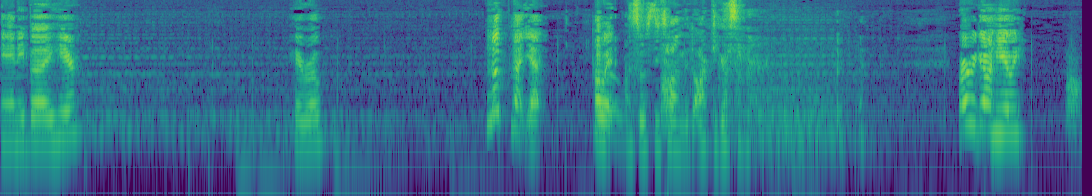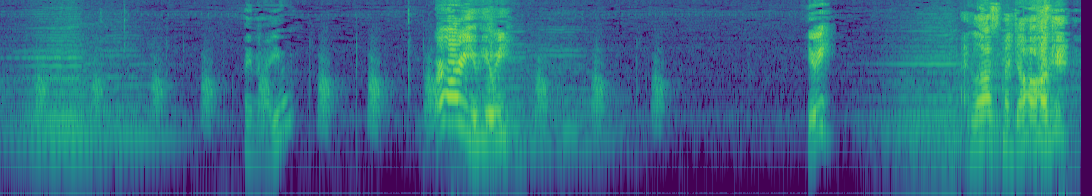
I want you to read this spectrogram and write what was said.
Anybody here? Hero? Nope, not yet. Oh wait, I'm supposed to be oh. telling the dog to go somewhere. Where are we going, Huey? Wait a minute, are you? Where are you, Huey? Huey? I lost my dog.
